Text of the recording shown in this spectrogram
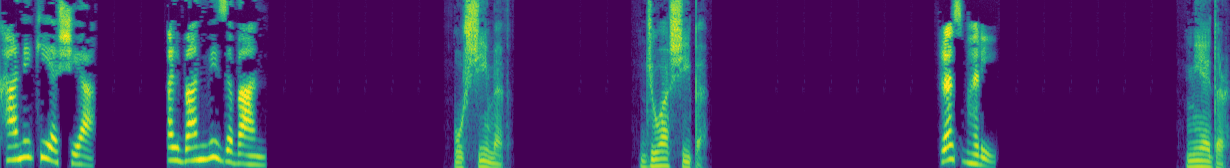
खाने की अशिया। अल्बानवी जबान। उशीमेव जुआ शीप रस भरी मियेदर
